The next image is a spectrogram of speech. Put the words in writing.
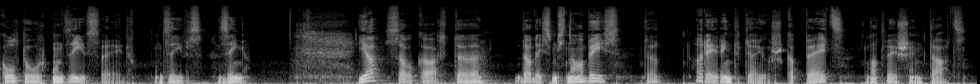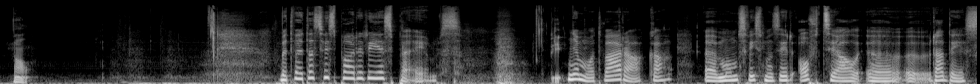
kultūru un dzīvesveidu un dzīves ziņu. Ja savukārt uh, dadisms nav bijis, tad arī ir intriģējoši, kāpēc latviešiem tāds nav. Bet vai tas vispār ir iespējams? Ņemot vērā, ka uh, mums vismaz ir oficiāli uh, radies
